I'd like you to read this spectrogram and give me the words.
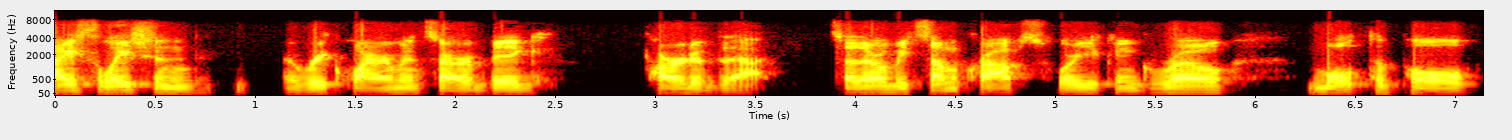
isolation requirements are a big part of that. So there will be some crops where you can grow multiple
